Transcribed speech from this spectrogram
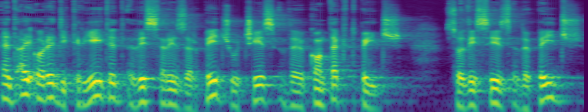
And I already created this Razor page, which is the contact page. So this is the page.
